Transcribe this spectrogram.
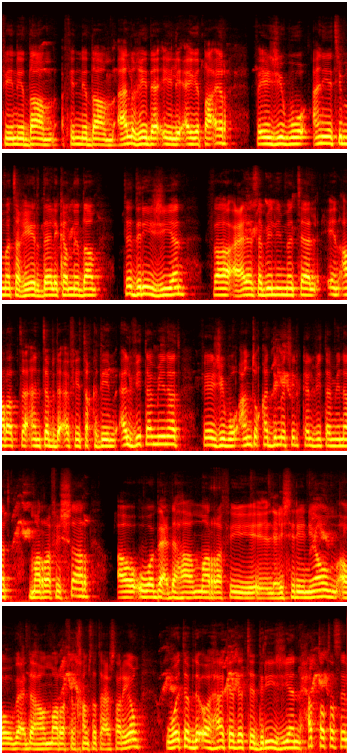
في نظام في النظام الغذائي لأي طائر فيجب أن يتم تغيير ذلك النظام تدريجيا. فعلى سبيل المثال إن أردت أن تبدأ في تقديم الفيتامينات فيجب أن تقدم تلك الفيتامينات مرة في الشهر أو وبعدها مرة في العشرين يوم أو بعدها مرة في الخمسة عشر يوم وتبدأ هكذا تدريجيا حتى تصل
